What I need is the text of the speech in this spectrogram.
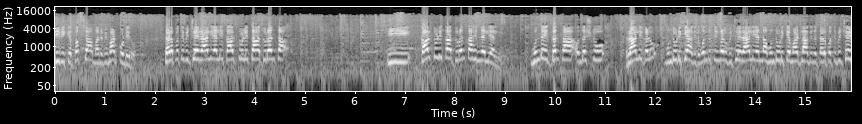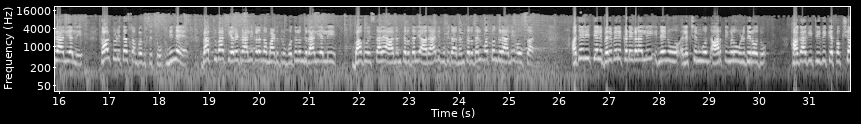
TVK ಪಕ್ಷ ಮನವಿ ಮಾಡಿಕೊಂಡಿರು. ದಳಪತಿ ವಿಜಯ್ ರ್ಯಾಲಿಯಲ್ಲಿ ಕಾಲ್ತುಳಿತ ದುರಂತ. ಈ ಕಾಲ್ತುಳಿತ ದುರಂತ ಹಿನ್ನೆಲೆಯಲ್ಲಿ ಮುಂದೆ ಇದ್ದಂತಹ ಒಂದಷ್ಟು ರ್ಯಾಲಿಗಳು ಮುಂದೂಡಿಕೆ ಆಗಿದೆ. ಒಂದು ತಿಂಗಳು ವಿಜಯ್ ರ್ಯಾಲಿಯನ್ನ ಮುಂದೂಡಿಕೆ ಮಾಡಲಾಗಿದೆ. ದಳಪತಿ ವಿಜಯ್ ರ್ಯಾಲಿಯಲ್ಲಿ ಕಾಲ್ತುಳಿತ ಸಂಭವಿಸಿತ್ತು. ನಿನ್ನೆ ಬ್ಯಾಕ್ ಟು ಬ್ಯಾಕ್ ಎರಡು ರ್ಯಾಲಿಗಳನ್ನ ಮಾಡಿದ್ರು. ಮೊದಲೊಂದು ರ್ಯಾಲಿಯಲ್ಲಿ ಭಾಗವಹಿಸ್ತಾರೆ. ಆ ನಂತರದಲ್ಲಿ ಆ ರ್ಯಾಲಿ ಮುಗಿದ ನಂತರದಲ್ಲಿ ಮತ್ತೊಂದು ರ್ಯಾಲಿ ಹೋಗ್ತಾರೆ. ಅದೇ ರೀತಿಯಲ್ಲಿ ಬೇರೆ ಬೇರೆ ಕಡೆಗಳಲ್ಲಿ ಇನ್ನೇನು ಎಲೆಕ್ಷನ್ಗೆ ಒಂದು ಆರು ತಿಂಗಳು ಉಳಿದಿರೋದು. ಹಾಗಾಗಿ ಟಿವಿಕೆ ಪಕ್ಷ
